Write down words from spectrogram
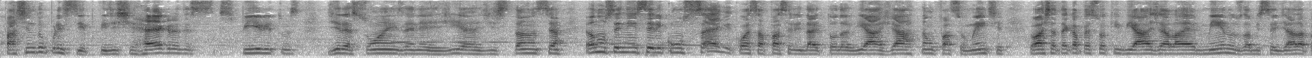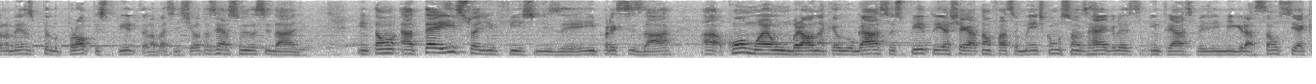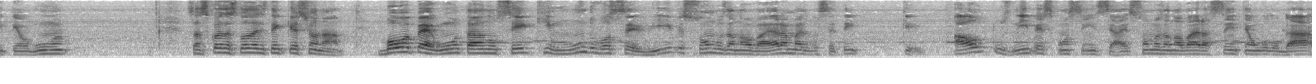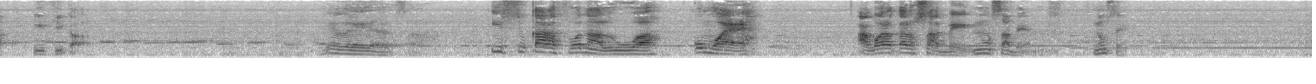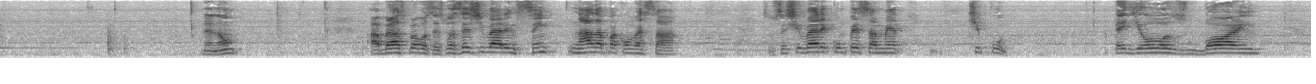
partindo do princípio que existem regras, espíritos, direções, energias, distância. Eu não sei nem se ele consegue com essa facilidade toda viajar tão facilmente. Eu acho até que a pessoa que viaja ela é menos obsediada, pelo menos pelo próprio espírito, ela vai sentir outras reações da cidade. Então, até isso é difícil dizer e precisar. Como é o umbral naquele lugar, se o espírito ia chegar tão facilmente, como são as regras, entre aspas, de imigração, se é que tem alguma. Essas coisas todas a gente tem que questionar. Boa pergunta, eu não sei que mundo você vive, somos a nova era, mas você tem que, altos níveis conscienciais. Somos a nova era, senta em algum lugar e fica lá. Beleza. E se o cara for na lua? Como é. Agora eu quero saber. Não sabemos. Não sei. Não é não? Abraço para vocês. Se vocês tiverem sem nada para conversar, se vocês estiverem com pensamento tipo tedioso, boring,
